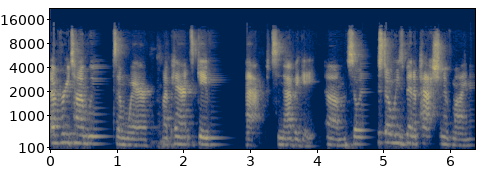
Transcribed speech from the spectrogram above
Every time we went somewhere, my parents gave me a map to navigate. Um, so it's just always been a passion of mine.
